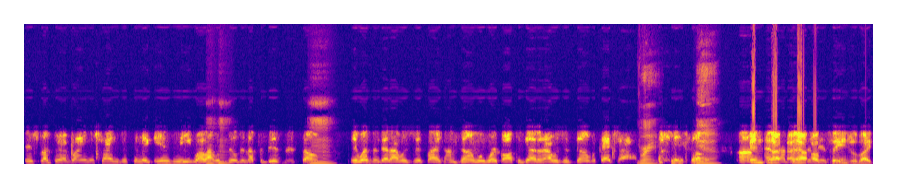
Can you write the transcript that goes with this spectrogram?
instructor at Bryant and Stratton just to make ends meet while mm-hmm. I was mm-hmm. building up the business. So mm. it wasn't that I was just like I'm done with work altogether. I was just done with that job. Right. so. Yeah. Um, and and I, I, and I also say, Angel, like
